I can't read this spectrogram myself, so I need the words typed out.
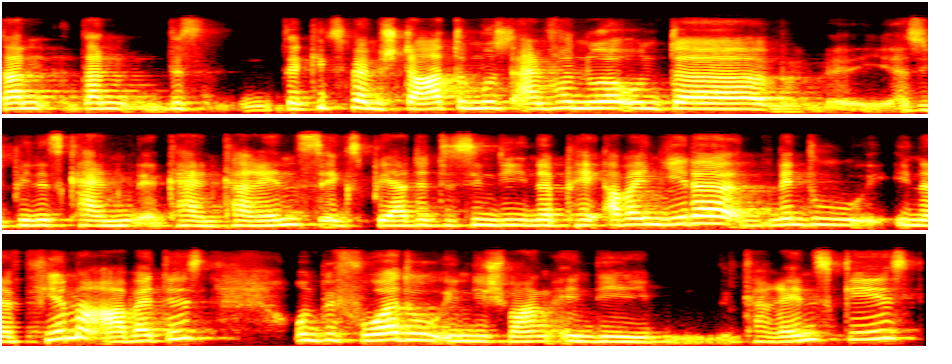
Dann, dann das, da gibt es beim Staat, du musst einfach nur unter, also ich bin jetzt kein, kein Karenzexperte, das sind die in der, aber in jeder, wenn du in einer Firma arbeitest und bevor du in die, Schwang, in die Karenz gehst,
